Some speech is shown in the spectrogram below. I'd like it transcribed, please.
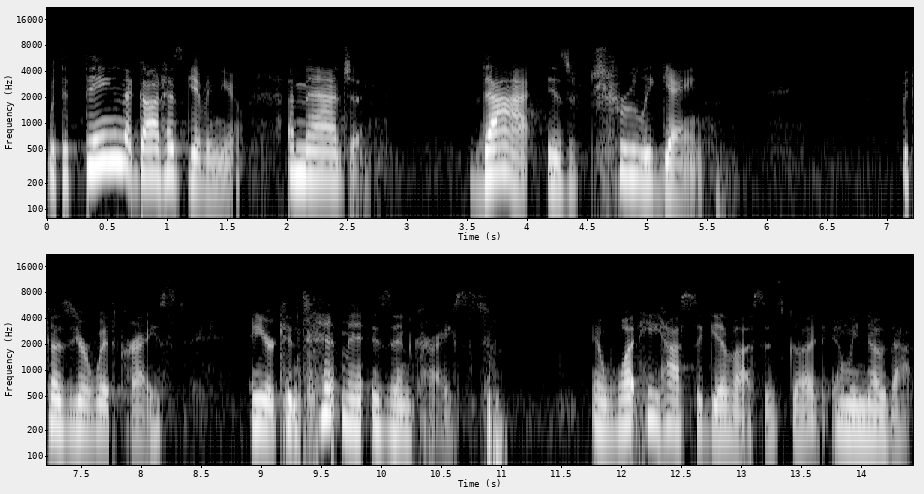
with the thing that God has given you. Imagine that is truly gain because you're with Christ and your contentment is in Christ. And what he has to give us is good, and we know that.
